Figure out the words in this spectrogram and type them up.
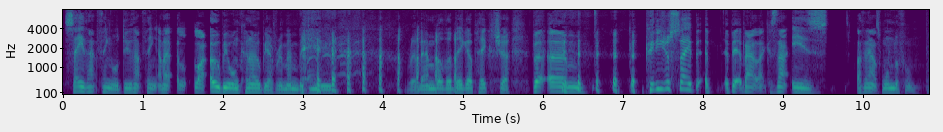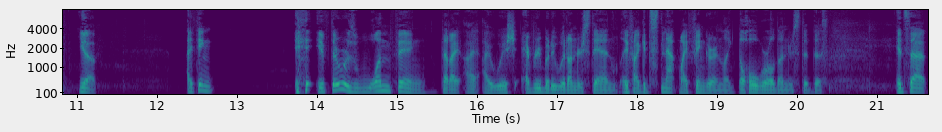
say that thing or do that thing, and I, like Obi Wan Kenobi, I've remembered you. remember the bigger picture. But um, could you just say a bit, a, a bit about that? Because that is, I think that's wonderful. yeah. I think if there was one thing that I, I, I wish everybody would understand, if I could snap my finger and like the whole world understood this, it's that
